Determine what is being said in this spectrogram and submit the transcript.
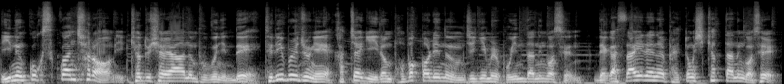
이는 꼭 습관처럼 익혀두셔야 하는 부분인데 드리블 중에 갑자기 이런 버벅거리는 움직임을 보인다는 것은 내가 사이렌을 발동시켰다는 것을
